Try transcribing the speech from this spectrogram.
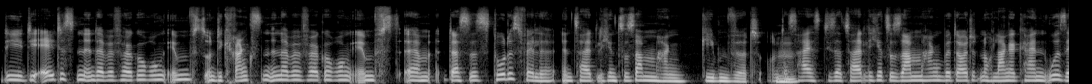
die, die Ältesten in der Bevölkerung impfst und die Kranksten in der Bevölkerung impfst, ähm, dass es Todesfälle in zeitlichen Zusammenhang geben wird. Und das heißt, dieser zeitliche Zusammenhang bedeutet noch lange keinen ursächlicher.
